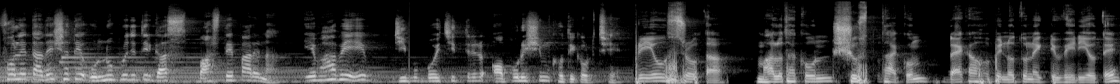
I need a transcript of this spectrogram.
ফলে তাদের সাথে অন্য প্রজাতির গাছ বাঁচতে পারে না। এভাবে জীব বৈচিত্র্যের অপরিসীম ক্ষতি করছে। প্রিয় শ্রোতা, ভালো থাকুন, সুস্থ থাকুন। দেখা হবে নতুন একটি ভিডিওতে।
